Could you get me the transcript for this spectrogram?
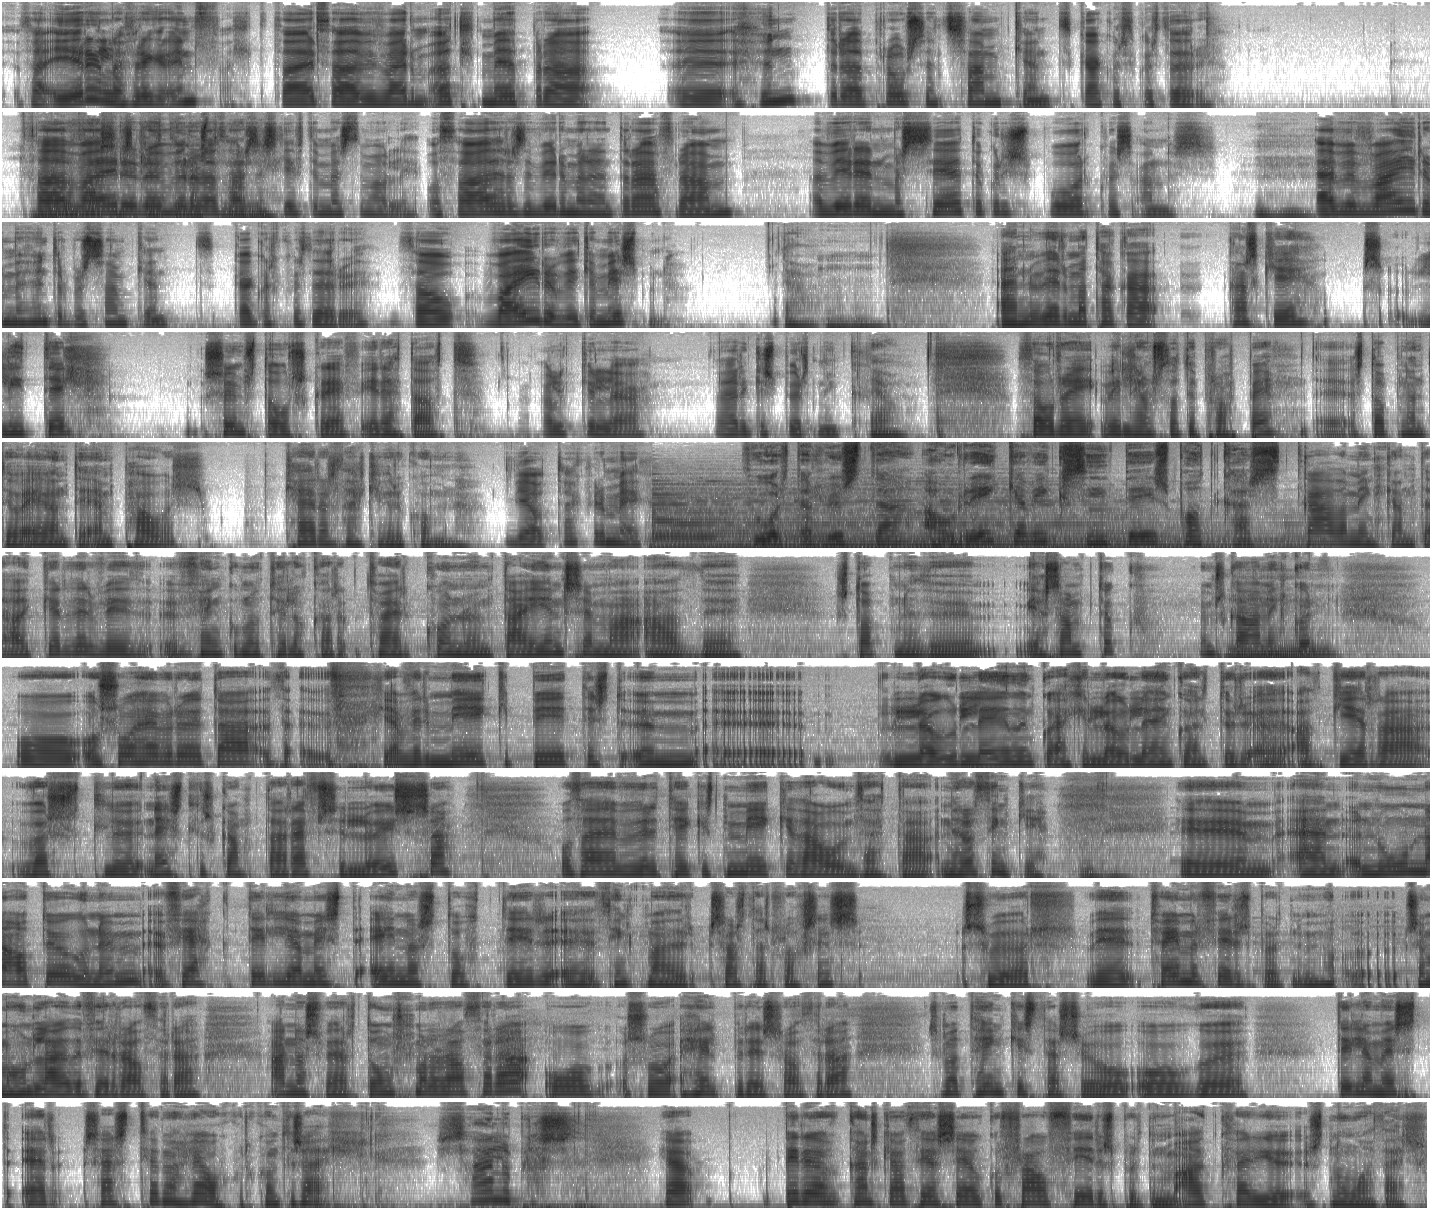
það er eiginlega frekar einfalt. Það er það að við værum öll með bara uh, 100% samkjönd gagvart hvert öðru. Það, það væri raunverulega það sem skiptir mestu máli og það er það sem við erum að draga fram að við reynum að setja okkur í spór hvers annars. Mm -hmm. Ef við værum með 100% samkjönd gagvart hvert öðru, þá værum við ekki að mismuna. Já. En við erum að taka kannski lítil, sumstór skref í rétt átt. Algjörlega, það er ekki spurning. Já. Þórei Viljánsdóttir Proppi, eh, stopnandi og eigandi Empower. Kærar þakki fyrir komuna. Já, takk fyrir mig. Þú ert að hlusta á Reykjavík C-Days podcast. Gaðamingandi aðgerðir. Við fengum nú til okkar tvær konur um daginn sem að stopnuðu já, samtök um skadamingun. Mm -hmm og, og svo hefur þetta já, verið mikið bitist um uh, lögleðingu, ekki lögleðingu heldur uh, að gera vörslu neyslu skamta refsi lausa og það hefur verið tekist mikið á um þetta nýra þingi um, en núna á dögunum fekk Dilja Mist Einarstóttir uh, þingmaður Sástæðarflokksins svör við tveimur fyrirspörnum sem hún lagði fyrir ráþæra annars vegar dómsmálar ráþæra og svo heilbyrðis ráþæra sem að tengist þessu og, og Dilja Mist er sest hérna hjá okkur, kom til sæl. Sælubless. Já, byrja kannski á því að segja okkur frá fyrirspurningum, að hverju snúa þær?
